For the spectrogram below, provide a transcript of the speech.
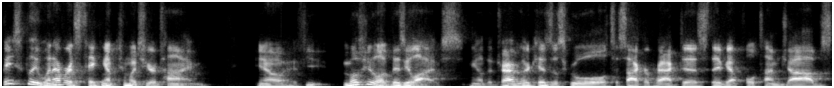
basically whenever it's taking up too much of your time. You know, if you most people have busy lives, you know, they're driving their kids to school, to soccer practice, they've got full-time jobs,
